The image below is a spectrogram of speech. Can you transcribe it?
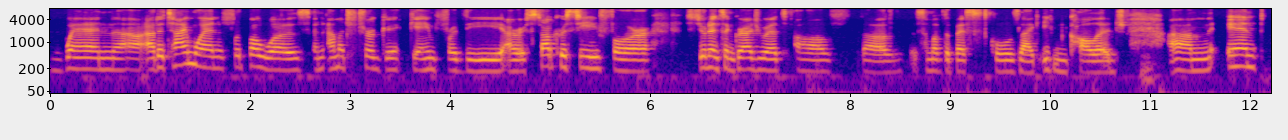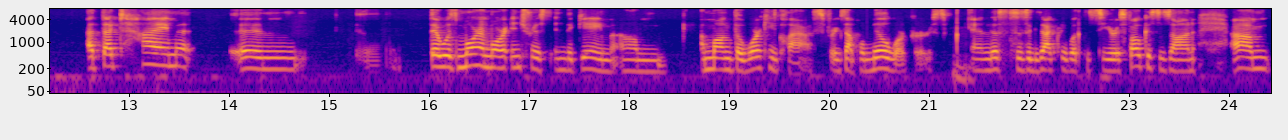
when uh, at a time when football was an amateur g- game for the aristocracy, for students and graduates of the, some of the best schools like Eton College, um, and at that time. Um, there was more and more interest in the game um, among the working class, for example, mill workers. And this is exactly what the series focuses on. Um,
